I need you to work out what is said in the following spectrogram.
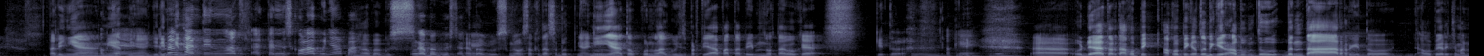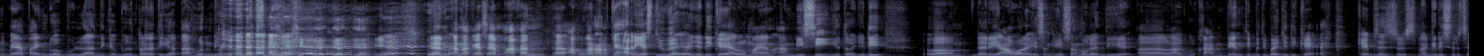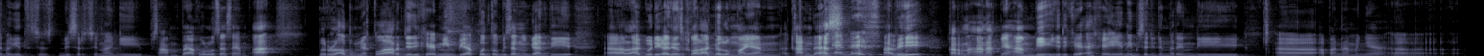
Tadinya Oke. niatnya. Jadi Emang bikin kantin kantin sekolah lagunya apa? nggak bagus. Enggak bagus, oke. nggak bagus. Nggak usah kita sebut nyanyinya ataupun lagunya seperti apa tapi menurut aku kayak gitu. Mm, Oke. Eh, udah ternyata aku pik aku pikir tuh bikin album tuh bentar Hmm. gitu. Aku pikir cuma ya paling dua bulan tiga bulan. Ternyata tiga tahun bikin album sendiri. Iya. Dan anak SMA kan eh, aku kan anaknya Aries juga ya. Jadi kayak lumayan ambisi gitu. Jadi em, dari awalnya iseng-iseng mau ganti eh, lagu kantin tiba-tiba jadi kayak eh kayak bisa diseriusin lagi diseriusin lagi diserius- diseriusin lagi. Sampai aku lulus SMA baru albumnya kelar. Jadi kayak mimpi aku untuk bisa ngeganti eh, lagu di kantin sekolah agak lumayan kandas. Kandas. tapi karena anaknya ambi jadi kayak eh kayaknya ini bisa didengerin di eh, apa namanya eh,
